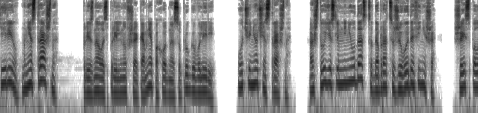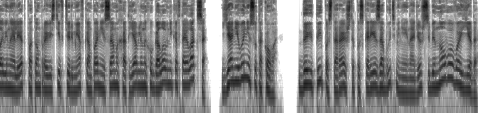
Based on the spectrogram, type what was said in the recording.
«Кирилл, мне страшно», — призналась прильнувшая ко мне походная супруга Валерий. «Очень-очень страшно. А что, если мне не удастся добраться живой до финиша? Шесть с половиной лет потом провести в тюрьме в компании самых отъявленных уголовников Тайлакса? Я не вынесу такого. Да и ты постараешься поскорее забыть меня и найдешь себе нового еда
